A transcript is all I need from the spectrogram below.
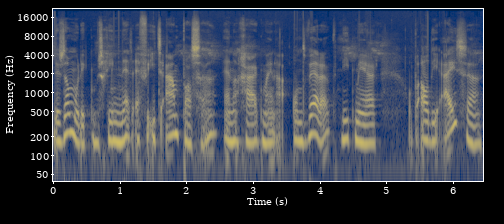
Dus dan moet ik misschien net even iets aanpassen. En dan ga ik mijn ontwerp niet meer op al die eisen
